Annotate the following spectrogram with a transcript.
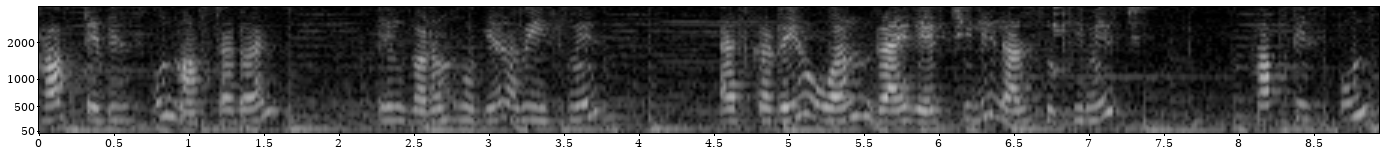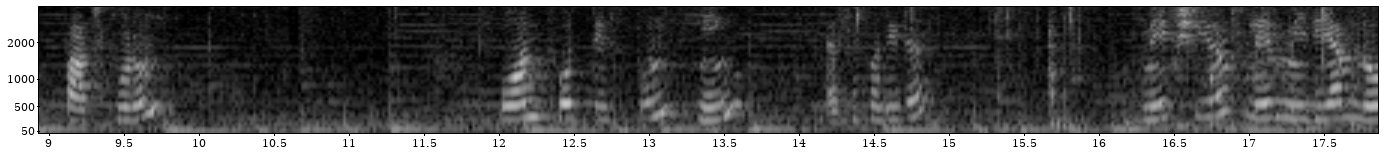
Half table spoon mustard oil तेल गरम हो गया। अभी इसमें ऐड कर रही हूँ वन ड्राई रेड चिली लाल सूखी मिर्च हाफ़ टी स्पून पाँच फोड़न वन फोर टी स्पून हिंग लीटर make sure flame medium low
